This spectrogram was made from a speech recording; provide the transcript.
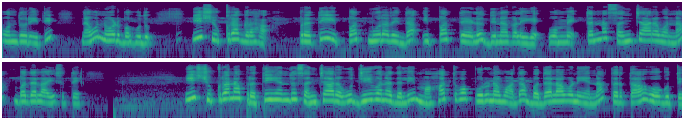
ಒಂದು ರೀತಿ ನಾವು ನೋಡಬಹುದು. ಈ ಶುಕ್ರ ಗ್ರಹ ಪ್ರತಿ ಇಪ್ಪತ್ತ್ಮೂರರಿಂದ ಇಪ್ಪತ್ತೇಳು ದಿನಗಳಿಗೆ ಒಮ್ಮೆ ತನ್ನ ಸಂಚಾರವನ್ನು ಬದಲಾಯಿಸುತ್ತೆ. ಈ ಶುಕ್ರನ ಪ್ರತಿಯೊಂದು ಸಂಚಾರವು ಜೀವನದಲ್ಲಿ ಮಹತ್ವಪೂರ್ಣವಾದ ಬದಲಾವಣೆಯನ್ನು ತರ್ತಾ ಹೋಗುತ್ತೆ.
